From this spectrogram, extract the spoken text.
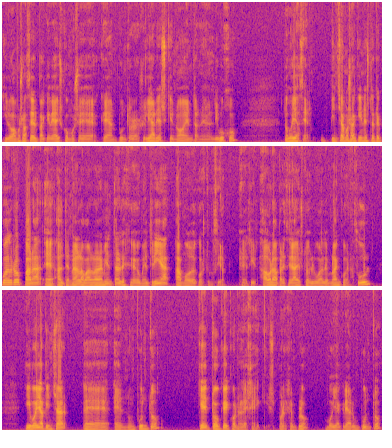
y lo vamos a hacer para que veáis cómo se crean puntos auxiliares que no entran en el dibujo. Lo voy a hacer. Pinchamos aquí en este recuadro para eh, alternar la barra de herramientas de geometría a modo de construcción. Es decir, ahora aparecerá esto en lugar de en blanco en azul y voy a pinchar eh, en un punto que toque con el eje X. Por ejemplo, voy a crear un punto,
